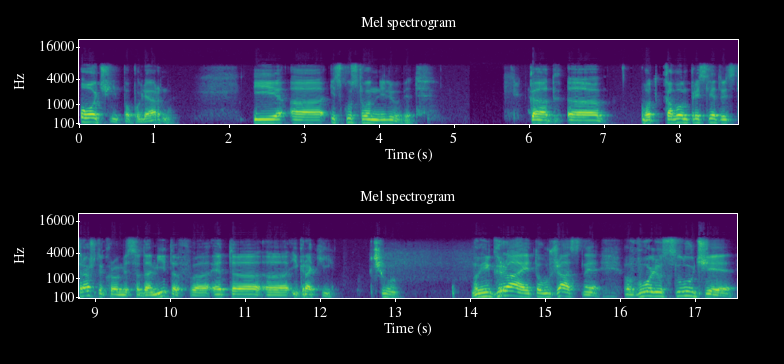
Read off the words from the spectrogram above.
очень популярно. И э, искусство он не любит. Как, э, вот кого он преследует страшно, кроме садомитов, э, это э, игроки. Почему? Ну, игра это ужасная, волю случая,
